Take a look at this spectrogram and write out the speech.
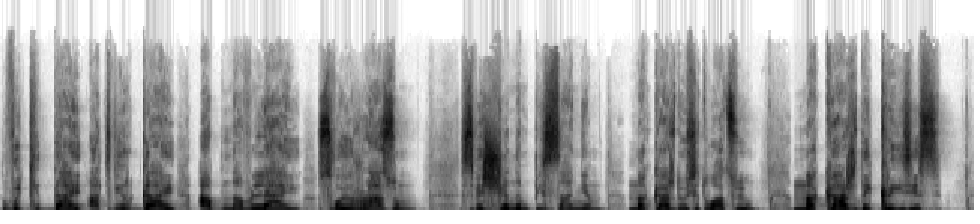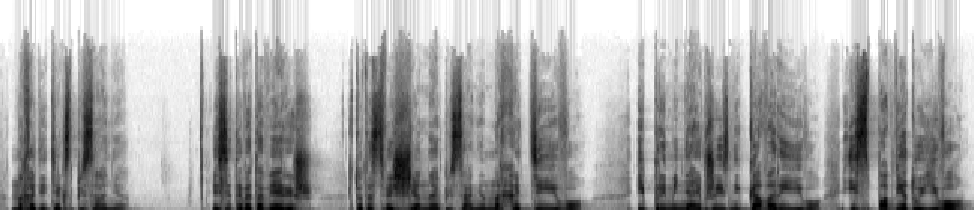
выкидай, отвергай, обновляй свой разум священным писанием на каждую ситуацию, на каждый кризис находи текст Писания. Если ты в это веришь, что это священное Писание, находи его и применяй в жизни, говори его, исповедуй его.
